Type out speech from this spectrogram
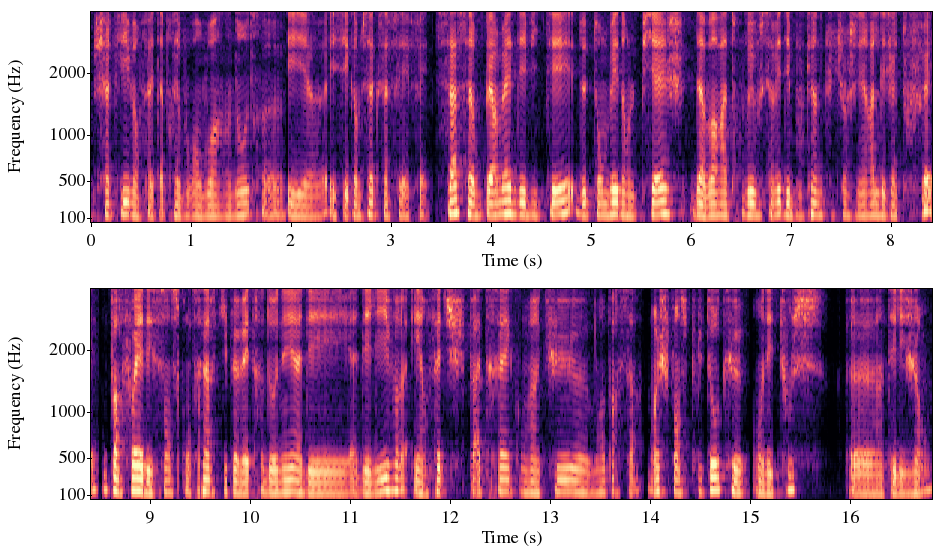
chaque livre, en fait, après vous renvoie à un autre, euh, et, euh, et c'est comme ça que ça fait effet. Ça, ça vous permet d'éviter de tomber dans le piège d'avoir à trouver, vous savez, des bouquins de culture générale déjà tout faits, ou parfois il y a des sens contraires qui peuvent être donnés à des, à des livres, et en fait, je suis pas très convaincu, moi, par ça. Moi, je pense plutôt que on est tous euh, intelligents,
